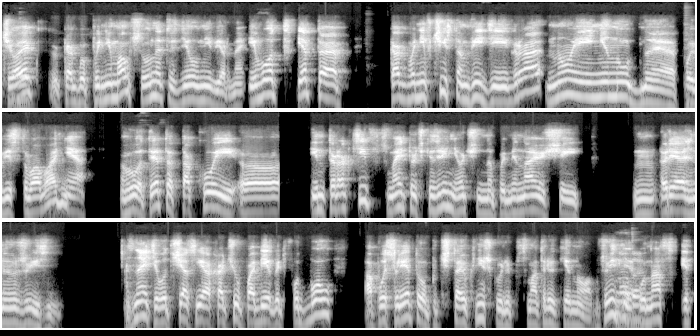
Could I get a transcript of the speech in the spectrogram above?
Человек как бы понимал, что он это сделал неверно. И вот это как бы не в чистом виде игра, но и не нудное повествование. Вот это такой э, интерактив, с моей точки зрения, очень напоминающий э, реальную жизнь. Знаете, вот сейчас я хочу побегать в футбол, а после этого почитаю книжку или посмотрю кино. В жизни ну, да. у нас это,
